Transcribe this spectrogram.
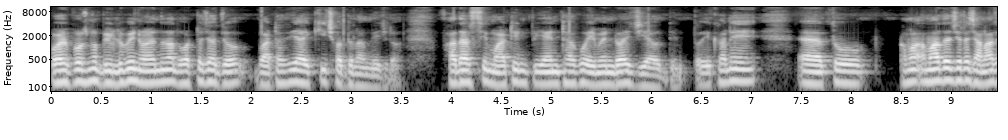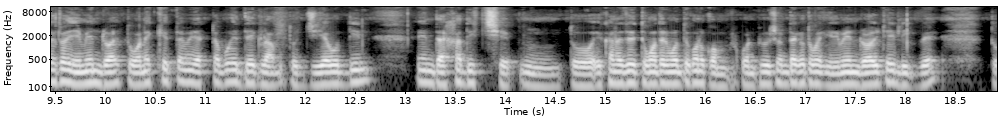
পরের প্রশ্ন, বিপ্লবী নরেন্দ্রনাথ ভট্টাচার্য বাটাভিয়ায় কী ছদ্মনাম নিয়েছিল father C Martin P N Thakur M N Roy Ziauddin তো এখানে তো আমা- আমাদের যেটা জানা যেটা এম এন রয় তো অনেক ক্ষেত্রে আমি একটা বইয়ে দেখলাম, তো জিয়াউদ্দিন দেখা দিচ্ছে। তো এখানে যদি তোমাদের মধ্যে কোনো কনফিউশন থাকে, তোমার এম এন রয়টাই লিখবে। তো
